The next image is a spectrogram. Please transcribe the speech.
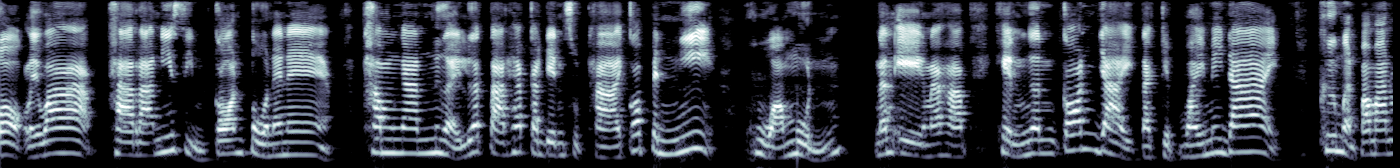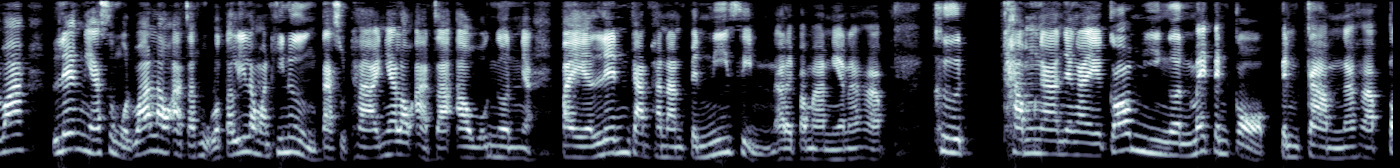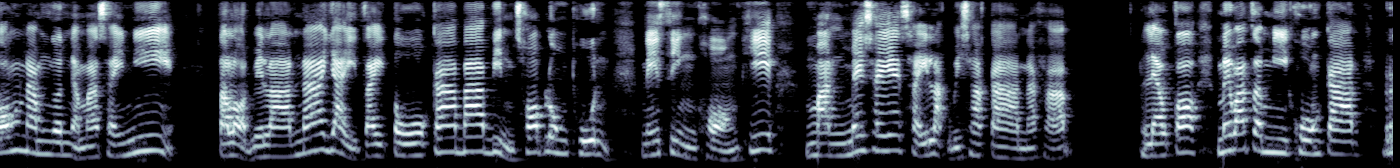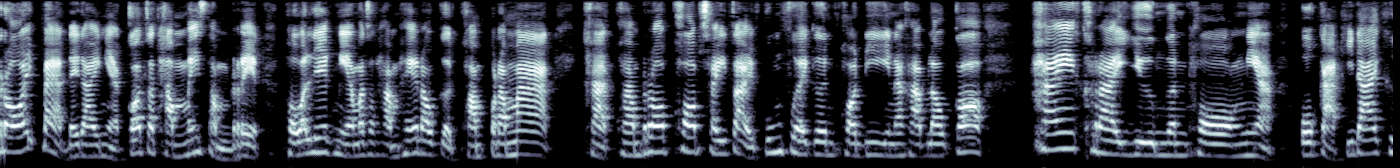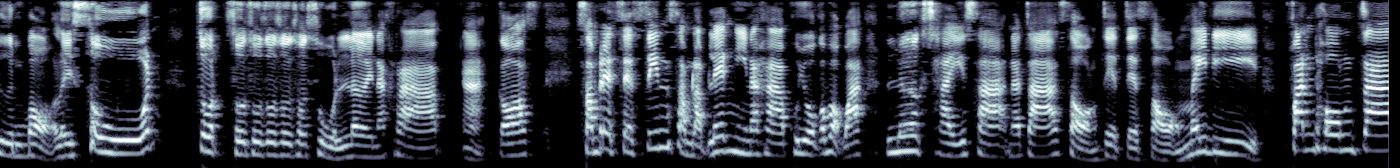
บอกเลยว่าภาระหนี้สินก้อนโตแน่ๆทำงานเหนื่อยเลือดตาแทบกระเด็นสุดท้ายก็เป็นหนี้หัวหมุนนั่นเองนะครับ เห็นเงินก้อนใหญ่แต่เก็บไว้ไม่ได้ คือเหมือนประมาณว่าเลขเนี้ยสมมติว่าเราอาจจะถูกลอตเตอรี่รางวัลที่หนึ่งแต่สุดท้ายเนี่ยเราอาจจะเอาเงินเนี่ยไปเล่นการพนันเป็นหนี้สินอะไรประมาณเนี้ยนะครับ คือทำงานยังไงก็มีเงินไม่เป็นกอบเป็นกรรมนะครับ ต้องนำเงินเนี่ยมาใช้หนี้ตลอดเวลาหน้าใหญ่ใจโตกล้าบ้าบิ่นชอบลงทุน ในสิ่งของที่มันไม่ใช่ใช้หลักวิชาการนะครับ แล้วก็ไม่ว่าจะมีโครงการร้อยแปดใด ๆ เนี่ย ก็จะทำไม่สำเร็จ เพราะว่าเลขเนี้ยมันจะทำให้เราเกิดความประมาท ขาดความรอบคอบใช้จ่ายฟุ่มเฟือยเกินพอดีนะครับ แล้วก็ให้ใครยืมเงินทองเนี่ย โอกาสที่ได้คืนบอกเลยศูนย์จุดศูนย์ศูนย์ศูนย์ศูนย์ศูนย์เลยนะครับอะก็สำเร็จเสร็จสิ้นสำหรับเลขนี้นะคะครูโยก็บอกว่าเลิกใช้ซะนะจ๊ะสองเจ็ดเจ็ดสองไม่ดี ฟันธงจ้า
